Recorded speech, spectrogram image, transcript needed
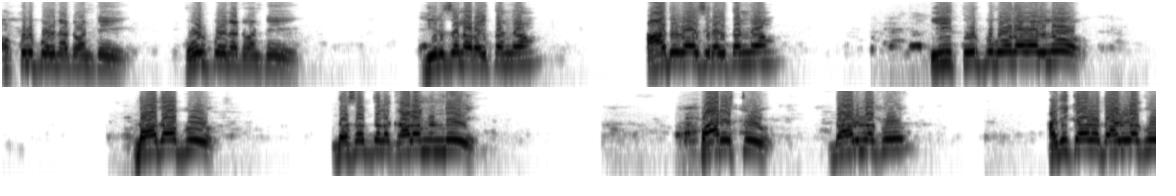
హక్కులు పోయినటువంటి కోల్పోయినటువంటి గిరిజన రైతాంగం ఆదివాసి రైతాంగం ఈ తూర్పుగోదావరిలో దాదాపు దశాబ్దాల కాలం నుండి ఫారెస్టు దారులకు అధికార దాడులకు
